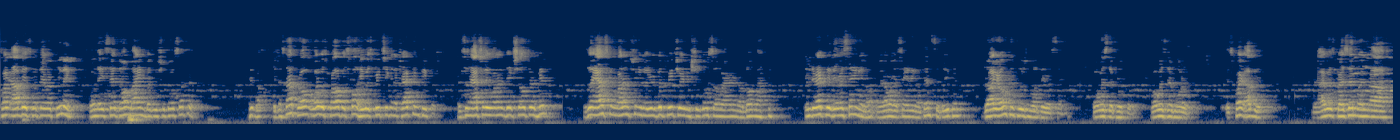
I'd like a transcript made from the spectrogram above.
quite obvious what they were feeling when they said, don't mind, but we should go separate. It was not what was Prabhupada's fault. He was preaching and attracting people. And so naturally wanted to take shelter of him. So they asked him, why don't you, you know, you're a good preacher, you should go somewhere, you know, don't. Indirectly they were saying, you know, I don't want to say anything offensive, but you can draw your own conclusion what they were saying. What was their purpose? What was their motive? It's quite obvious. When I was present when uh,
